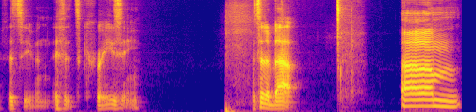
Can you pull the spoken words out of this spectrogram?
If it's even, if it's crazy. What's it about? Um,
